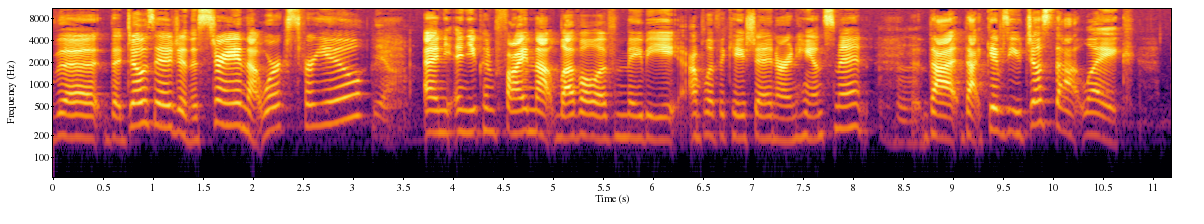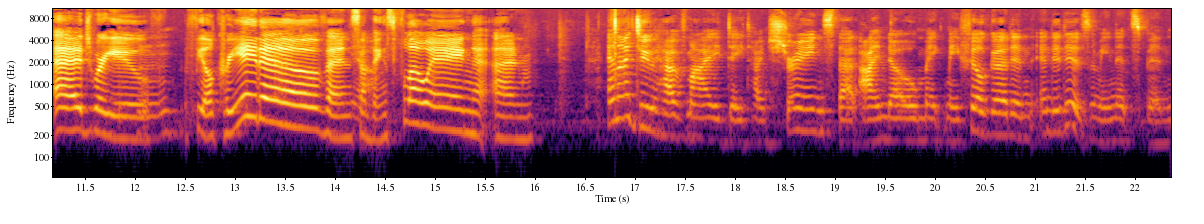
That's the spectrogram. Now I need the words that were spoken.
the the dosage and the strain that works for you, Yeah. and and you can find that level of maybe amplification or enhancement Mm-hmm. that that gives you just that like edge where you mm-hmm. feel creative and something's flowing and And I do have my daytime strains that I know make me feel good, and, and it is. I mean, it's been,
